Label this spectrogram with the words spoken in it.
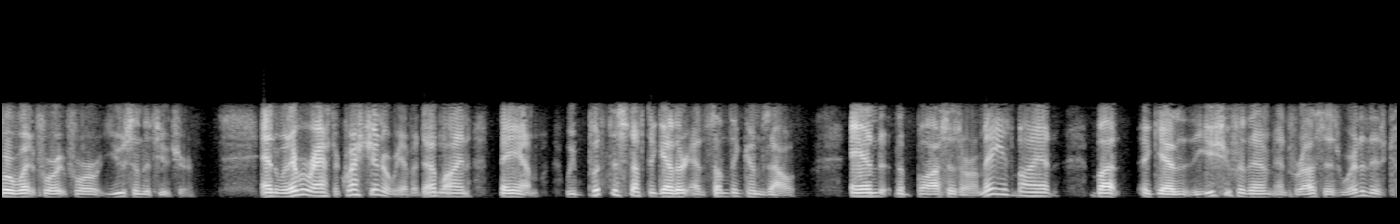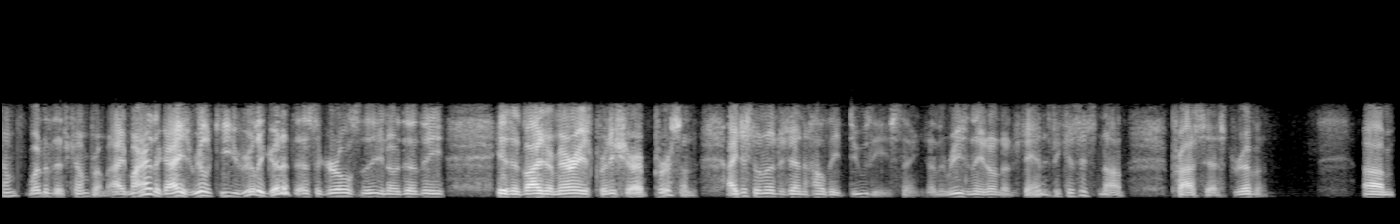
for what for for use in the future. And whenever we're asked a question or we have a deadline, bam, we put this stuff together and something comes out. And the bosses are amazed by it. But again, the issue for them and for us is where did this come? What did this come from? I admire the guy; he's really he's really good at this. The girls, you know, the, the his advisor Mary is a pretty sharp person. I just don't understand how they do these things, and the reason they don't understand is because it's not process driven. Um,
